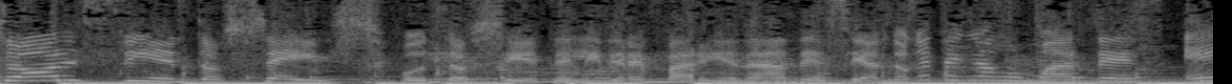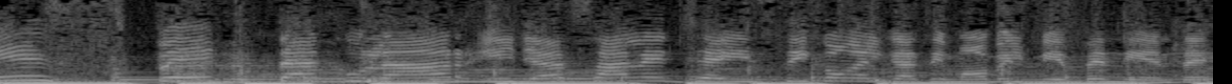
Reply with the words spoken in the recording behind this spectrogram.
Sol 106.7, líder en variedad. Deseando que tengas un martes espectacular. Y ya sale JC con el gatimóvil bien pendiente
